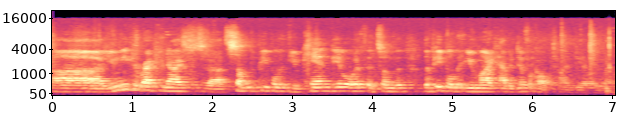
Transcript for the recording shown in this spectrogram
Uh, You need to recognize uh, some of the people that you can deal with and some of the, the people that you might have a difficult time dealing with.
